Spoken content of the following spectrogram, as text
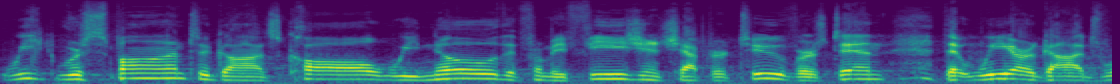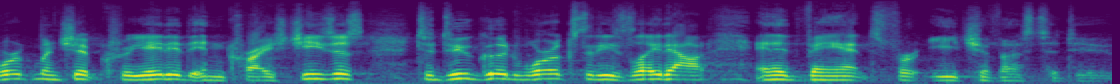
We respond to God's call. We know that from Ephesians chapter 2 verse 10 that we are God's workmanship created in Christ Jesus to do good works that he's laid out in advance for each of us to do.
